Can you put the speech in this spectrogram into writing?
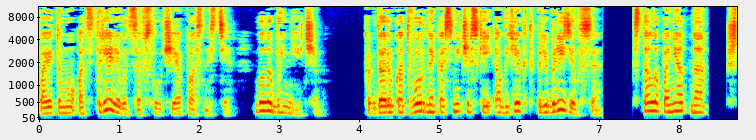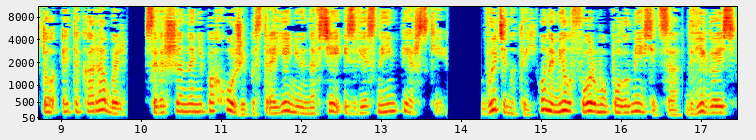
поэтому отстреливаться в случае опасности было бы нечем. Когда рукотворный космический объект приблизился, стало понятно, что это корабль, совершенно не похожий по строению на все известные имперские. Вытянутый, он имел форму полумесяца, двигаясь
